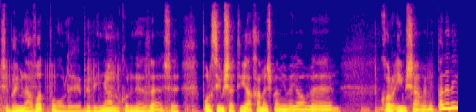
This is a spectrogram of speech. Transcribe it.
שבאים לעבוד פה בבניין או כל מיני זה, שפורסים שטיח חמש פעמים ביום וקוראים שם ומתפללים,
